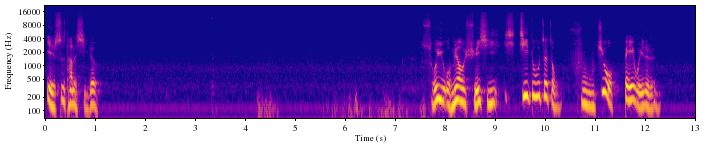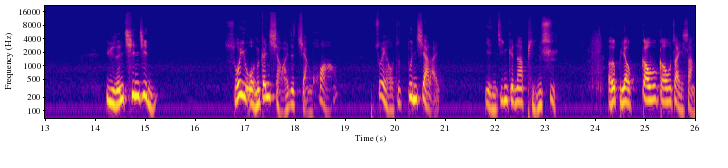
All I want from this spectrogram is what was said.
也是他的喜乐。所以，我们要学习基督这种俯就卑微的人，与人亲近。所以我们跟小孩子讲话，最好是蹲下来，眼睛跟他平视，而不要高高在上。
